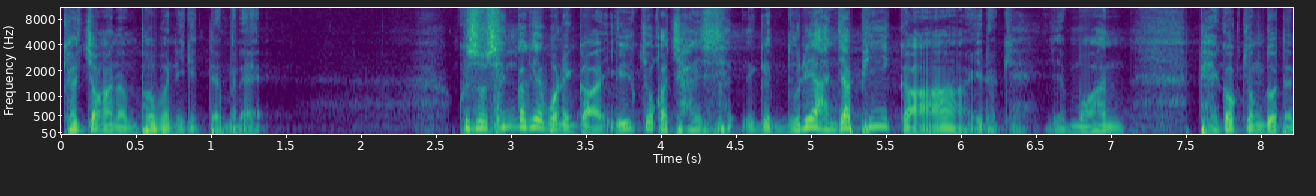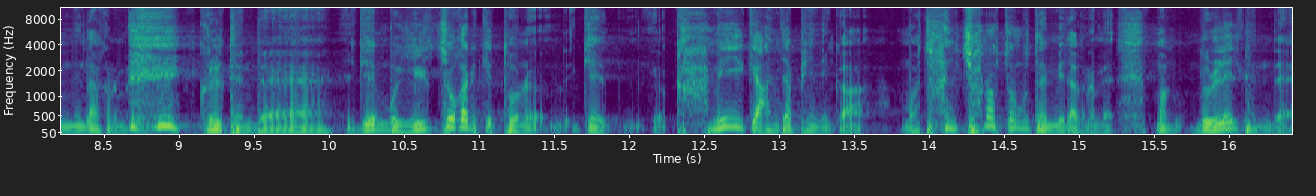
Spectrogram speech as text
결정하는 법원이기 때문에 그래서 생각해 보니까 1조가 잘 눈에 안 잡히니까 이렇게 뭐 한 100억 정도 됩니다. 그러면 그럴 텐데 이게 뭐 1조가 이렇게 돈 이렇게 감이 이렇게 안 잡히니까 뭐 한 천억 정도 됩니다. 그러면 막 놀랄 텐데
